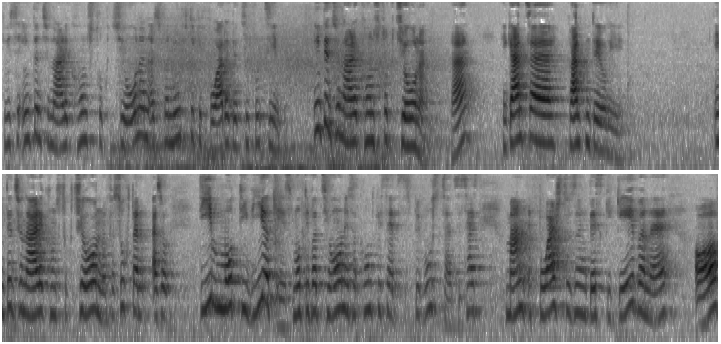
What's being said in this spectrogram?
gewisse intentionale Konstruktionen als vernünftig geforderte zu vollziehen. Intentionale Konstruktionen, ja? die ganze Quantentheorie, intentionale Konstruktion. Man versucht dann, also die motiviert ist. Motivation ist ein Grundgesetz des Bewusstseins. Das heißt, man erforscht sozusagen das Gegebene auf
